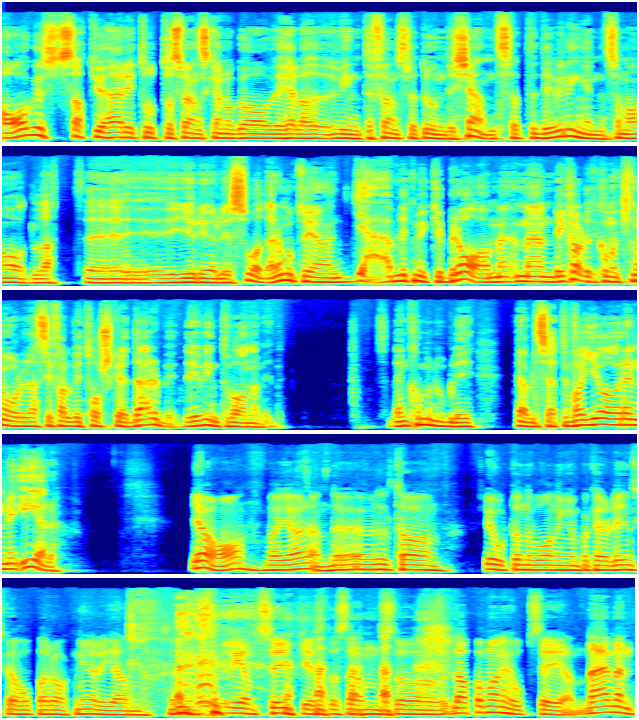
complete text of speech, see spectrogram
August satt ju här i Toto-svenskan och gav hela vinterfönstret underkänt, så att det är väl ingen som har adlat eh, Jurelius så. Däremot gör han jävligt mycket bra, men, men det är klart att det kommer knorras ifall vi torskar ett derby. Det är vi inte vana vid. Så den kommer nog bli jävligt svettig. Vad gör den med er? Ja, vad gör den? Det är väl ta 14 våningen på Karolinska och hoppa rakt ner igen. Rent psykiskt och sen så lappar man ihop sig igen. Nej, men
